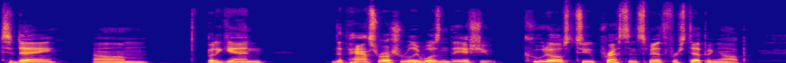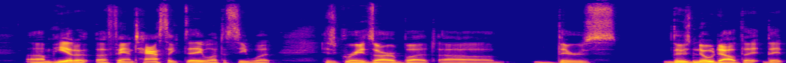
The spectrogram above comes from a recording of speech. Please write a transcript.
today. Um, but again, the pass rush really wasn't the issue. Kudos to Preston Smith for stepping up. Um, he had a, a, fantastic day. We'll have to see what his grades are, but uh, there's there's no doubt that that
